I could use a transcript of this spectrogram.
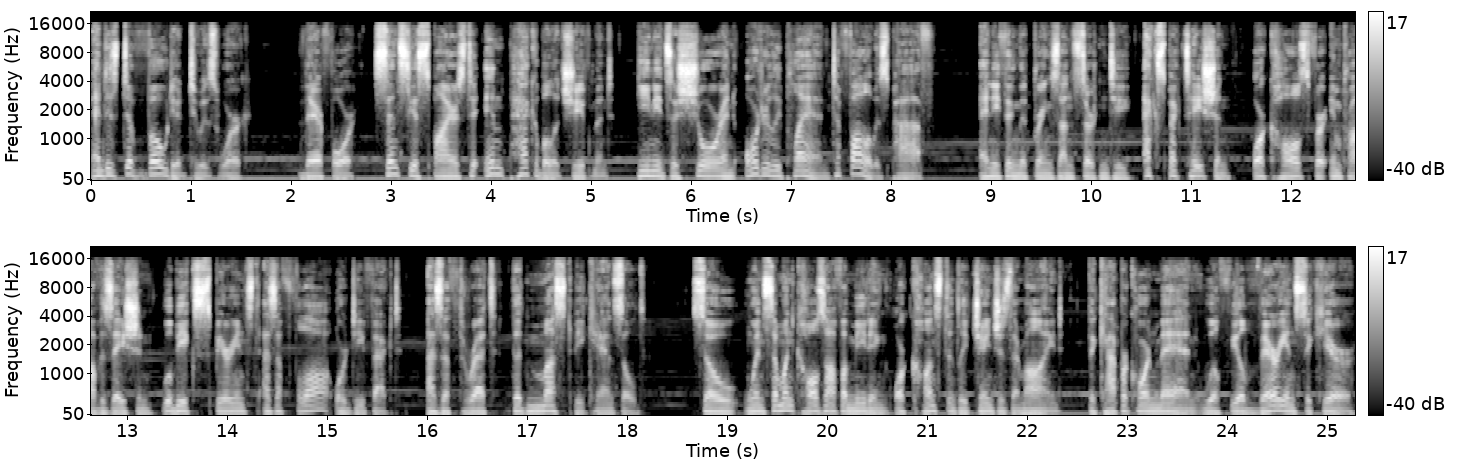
and is devoted to his work. Therefore, since he aspires to impeccable achievement, he needs a sure and orderly plan to follow his path. Anything that brings uncertainty, expectation, or calls for improvisation will be experienced as a flaw or defect, as a threat that must be cancelled. So, when someone calls off a meeting or constantly changes their mind, the Capricorn man will feel very insecure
